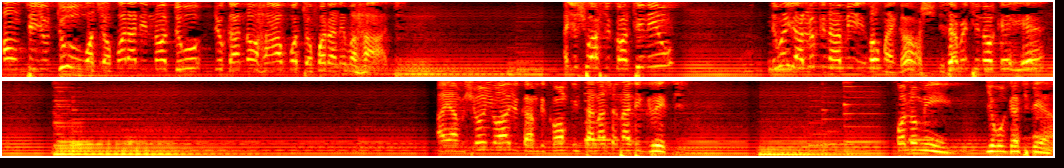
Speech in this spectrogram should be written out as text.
Until you do what your father did not do, you cannot have what your father never had. Are you sure as you continue? The way you are looking at me, oh my gosh, is everything okay here? I am showing you how you can become internationally great. Follow me, you will get there.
